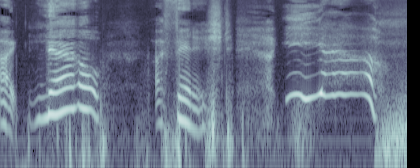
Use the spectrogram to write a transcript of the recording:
Alright, now I finished. Yeah!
